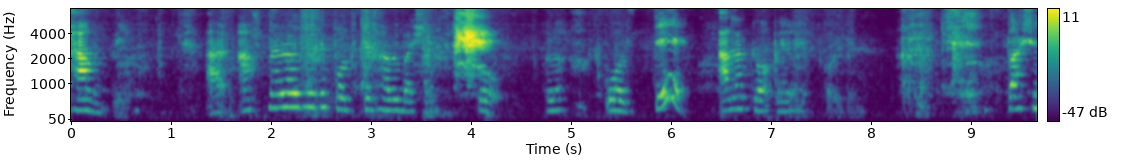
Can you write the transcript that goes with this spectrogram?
থাকবে আর আপনারা যদি পড়তে ভালোবাসেন তো পড়তে আমাকে অপারেট করবেন পাশে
